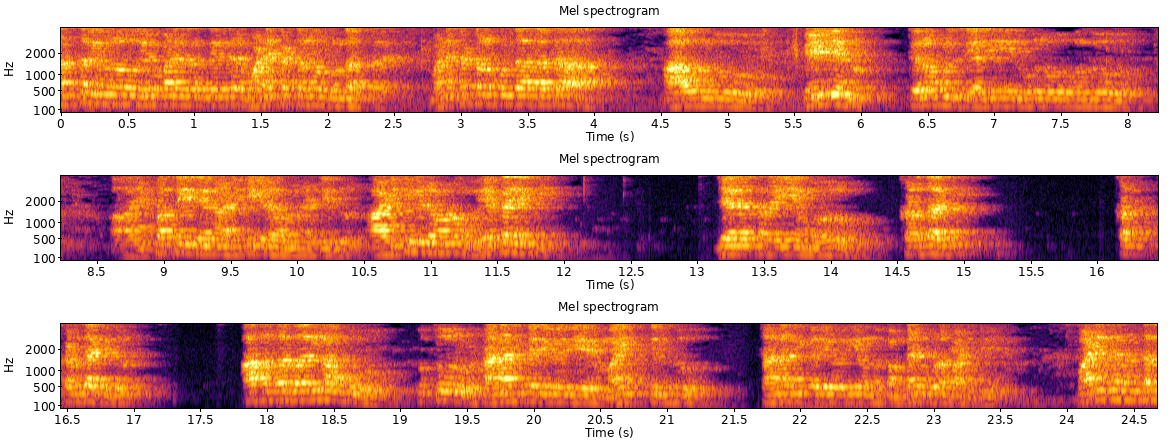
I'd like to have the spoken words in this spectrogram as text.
ನಂತರ ಇವರು ಏನು ಮಾಡಿದ್ದಾರೆ ಅಂತ ಹೇಳಿದ್ರೆ ಮಣೆ ಕಟ್ಟಲು ಮುಂದಾಗ್ತಾರೆ ಮಣೆ ಕಟ್ಟಲು ಮುಂದಾದಾಗ ಆ ಒಂದು ಬೇಲಿಯನ್ನು ತೆರವುಗೊಳಿಸಿ, ಅಲ್ಲಿ ಇವರು ಒಂದು ಇಪ್ಪತ್ತೈದು ಏನೋ ಅಡಿಕೆ ಗಿಡವನ್ನು ನೆಟ್ಟಿದ್ರು. ಆ ಅಡಿಕೆ ಗಿಡವನ್ನು ಏಕಾಏಕಿ ಜಯಲಲಿತಾ ರೈ ಎಂಬವರು ಕಡ್ದಾಕಿ, ಕಡ್, ಕಡ್ದಾಕಿದ್ರು. ಆ ಸಂದರ್ಭದಲ್ಲಿ ನಾವು ಪುತ್ತೂರು ಠಾಣಾಧಿಕಾರಿಗಳಿಗೆ ಮಾಹಿತಿ ತಿಳಿದು ಠಾಣಾಧಿಕಾರಿಯವರಿಗೆ ಒಂದು ಕಂಪ್ಲೇಂಟ್ ಕೂಡ ಮಾಡಿದ್ವಿ. ಮಾಡಿದ ನಂತರ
